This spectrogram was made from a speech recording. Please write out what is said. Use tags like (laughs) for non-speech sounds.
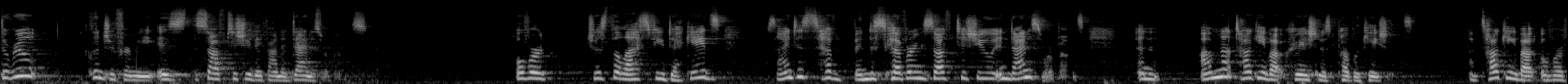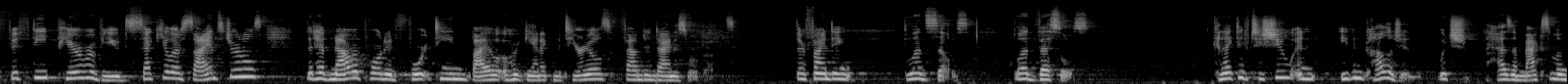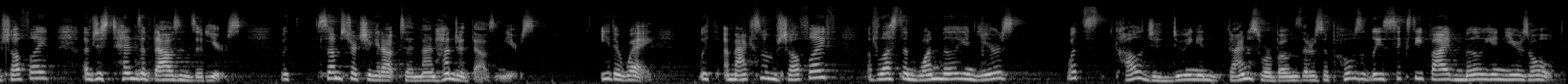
The real clincher for me is the soft tissue they found in dinosaur bones. Over just the last few decades, scientists have been (laughs) discovering soft tissue in dinosaur bones. And I'm not talking about creationist publications. I'm talking about over 50 peer reviewed secular science journals that have now reported 14 bioorganic materials found in dinosaur bones. They're finding blood cells, blood vessels, connective tissue, and even collagen, which has a maximum shelf life of just tens of thousands of years, with some stretching it out to 900,000 years. Either way, with a maximum shelf life of less than 1 million years, what's collagen doing in dinosaur bones that are supposedly 65 million years old?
